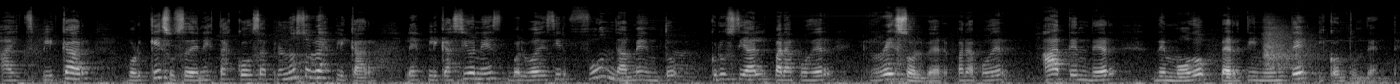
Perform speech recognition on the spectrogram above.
a explicar por qué suceden estas cosas, pero no solo a explicar. La explicación es, vuelvo a decir, fundamento crucial para poder resolver, para poder atender de modo pertinente y contundente.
